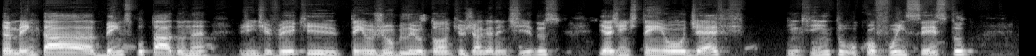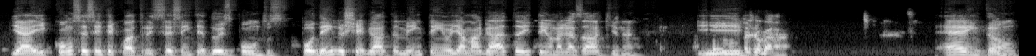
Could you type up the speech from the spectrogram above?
Também tá bem disputado, né? A gente vê que tem o Júbilo e o Tóquio já garantidos. E a gente tem o Jeff em quinto, o Kofu em sexto. E aí, com 64 e 62 pontos, podendo chegar também, tem o Yamagata e tem o Nagasaki, né? E... Todo mundo vai jogar. É, então.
